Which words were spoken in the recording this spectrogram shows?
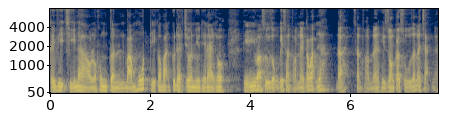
cái vị trí nào nó không cần bám hút thì các bạn cứ để trơn như thế này thôi. Thì đi vào sử dụng cái sản phẩm này các bạn nhé đây, sản phẩm này thì gioăng cao su rất là chặt này.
